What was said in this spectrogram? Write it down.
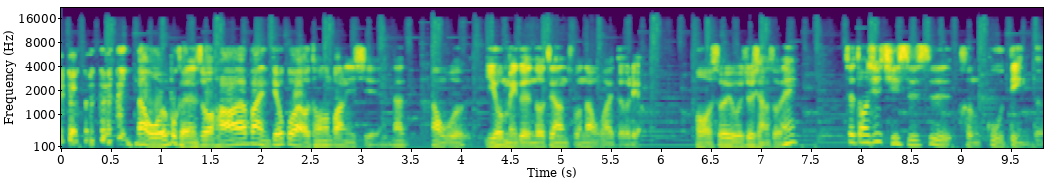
那我又不可能说好，啊，要把你丢过来，我通通帮你写。那那我以后每个人都这样做，那我还得了？哦，所以我就想说，哎、欸，这东西其实是很固定的。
